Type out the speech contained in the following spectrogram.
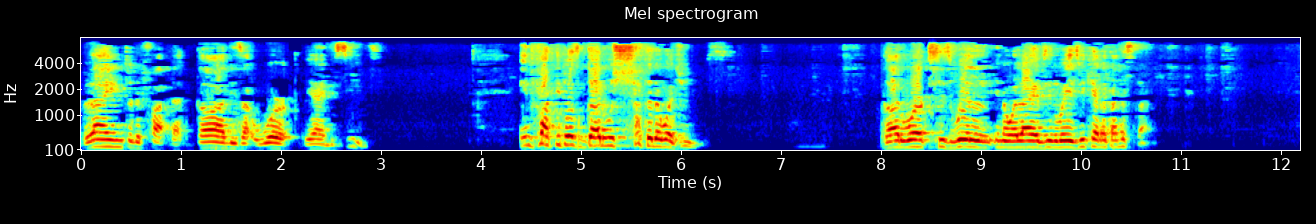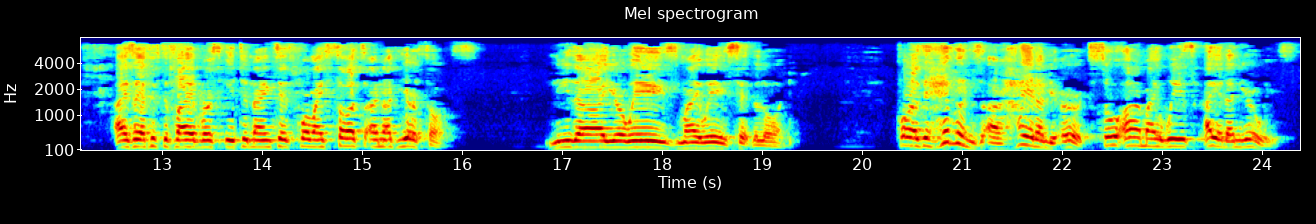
blind to the fact that God is at work behind the scenes. In fact, it was God who shattered our dreams. God works His will in our lives in ways we cannot understand. Isaiah 55 verse 8 to 9 says, For my thoughts are not your thoughts, neither are your ways my ways, said the Lord. For as the heavens are higher than the earth, so are my ways higher than your ways,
